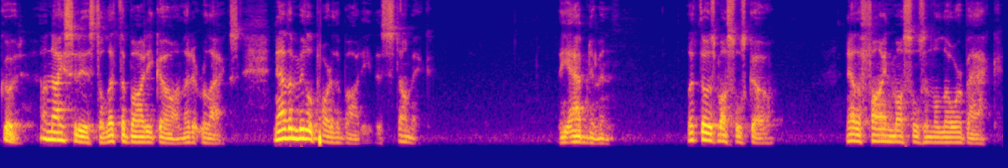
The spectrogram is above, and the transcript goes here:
Good. How nice it is to let the body go and let it relax. Now, the middle part of the body, the stomach, the abdomen, let those muscles go. Now the fine muscles in the lower back.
